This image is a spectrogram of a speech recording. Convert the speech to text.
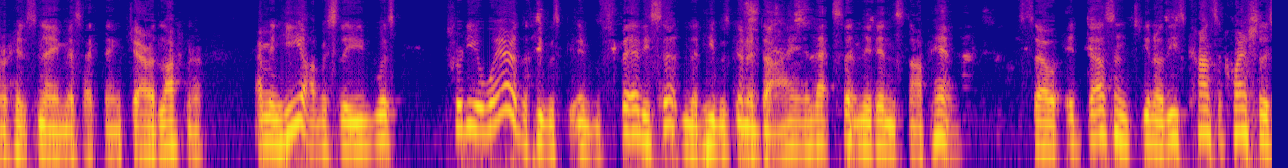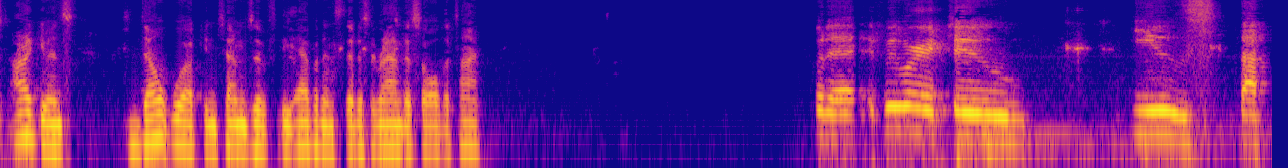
uh, his name is, I think, Jared Loughner. I mean, he obviously was pretty aware that he was, was fairly certain that he was going to die, and that certainly didn't stop him. So it doesn't, you know, these consequentialist arguments don't work in terms of the evidence that is around us all the time. But uh, if we were to use that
